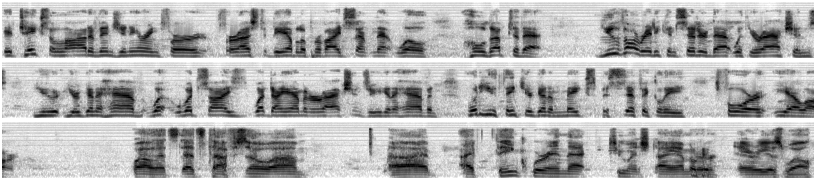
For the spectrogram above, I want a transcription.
it takes a lot of engineering for, for us to be able to provide something that will hold up to that you've already considered that with your actions. You, you're going to have what, what size, what diameter actions are you going to have, and what do you think you're going to make specifically for ELR? Wow, that's that's tough. So, um, Uh, I think we're in that two inch diameter Okay. area as well.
